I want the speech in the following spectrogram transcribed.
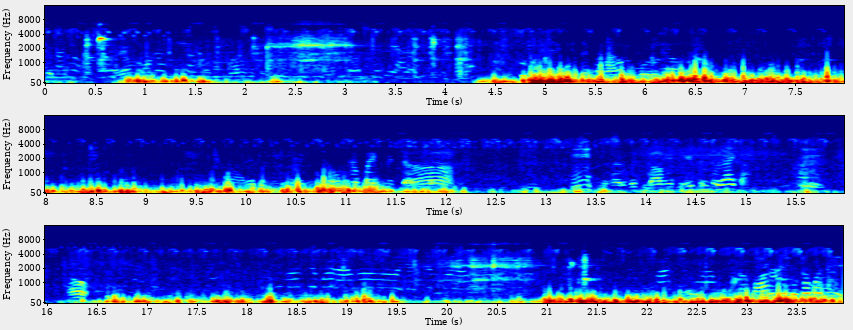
कर चौथा पाइप में चल हाँ घर में का हो गई दूसरा का आओ पान की लोटा बाजी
